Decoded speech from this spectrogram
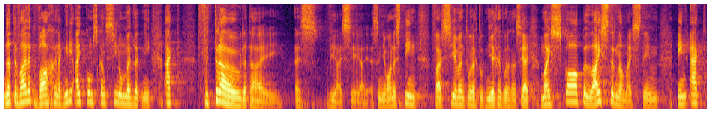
Dat terwyl ek wag en ek nie die uitkoms kan sien onmiddellik nie, ek vertrou dat hy is wie hy sê hy is. In Johannes 10 vers 27 tot 29 dan sê hy: "My skape luister na my stem en ek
